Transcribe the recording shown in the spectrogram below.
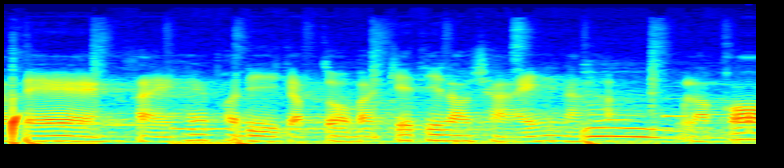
กาแฟใส่ให้พอดีกับตัวบัคเก็ตที่เราใช้นะครับ อืมแล้วก็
